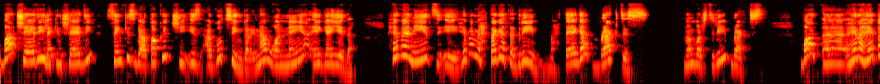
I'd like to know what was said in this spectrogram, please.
But شادي لكن شادي thinks بيعتقد she is a good singer إنها مغنية إيه جيدة. هبة needs إيه؟ هبة محتاجة تدريب محتاجة practice. Number three practice. But uh, هنا هبة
